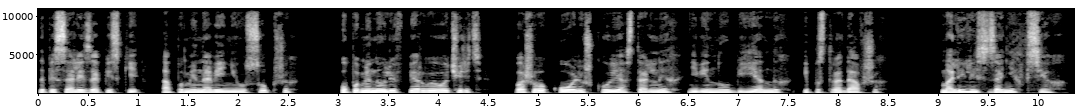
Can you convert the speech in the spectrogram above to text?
написали записки о поминовении усопших, упомянули в первую очередь вашего Колюшку и остальных невинно убиенных и пострадавших, молились за них всех.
